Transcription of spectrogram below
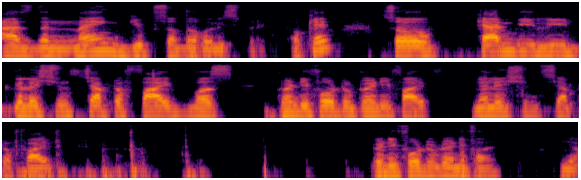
as the nine gifts of the Holy Spirit. Okay. So, can we read Galatians chapter 5, verse 24 to 25? Galatians chapter 5, 24 to 25. Yeah.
